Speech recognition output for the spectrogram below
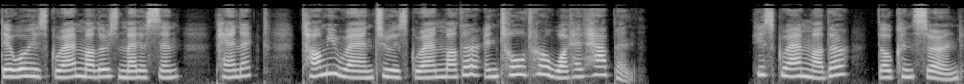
they were his grandmother's medicine. Panicked, Tommy ran to his grandmother and told her what had happened. His grandmother, though concerned,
